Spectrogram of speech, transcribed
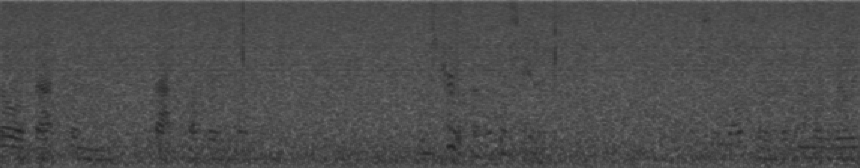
go of that clinging, that suffering will It's true, and we can see this. We see also that when we're really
